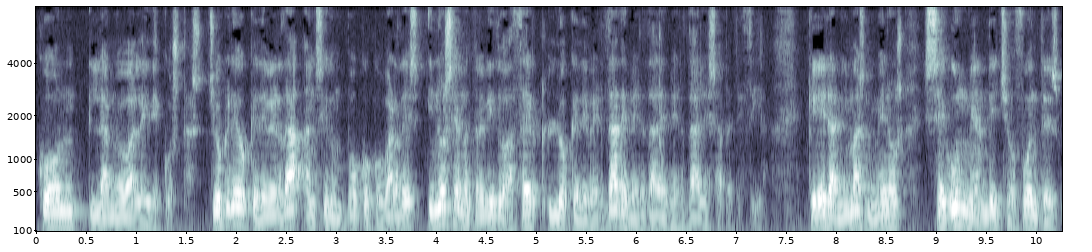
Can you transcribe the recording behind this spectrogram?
con la nueva ley de costas. Yo creo que de verdad han sido un poco cobardes y no se han atrevido a hacer lo que de verdad, de verdad, de verdad les apetecía, que era ni más ni menos, según me han dicho fuentes,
